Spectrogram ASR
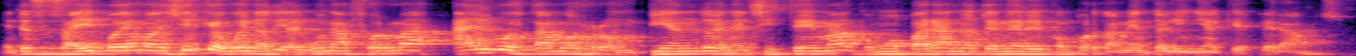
Entonces ahí podemos decir que, bueno, de alguna forma algo estamos rompiendo en el sistema como para no tener el comportamiento lineal que esperamos.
